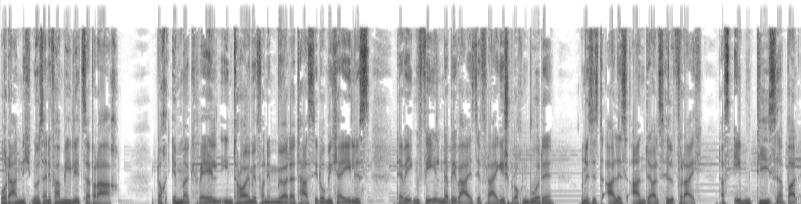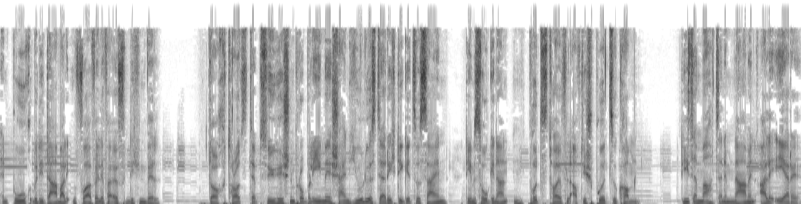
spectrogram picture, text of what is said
woran nicht nur seine Familie zerbrach. Noch immer quälen ihn Träume von dem Mörder Tassilo Michaelis, der wegen fehlender Beweise freigesprochen wurde und es ist alles andere als hilfreich, dass eben dieser bald ein Buch über die damaligen Vorfälle veröffentlichen will. Doch trotz der psychischen Probleme scheint Julius der Richtige zu sein, dem sogenannten Putzteufel auf die Spur zu kommen. Dieser macht seinem Namen alle Ehre.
